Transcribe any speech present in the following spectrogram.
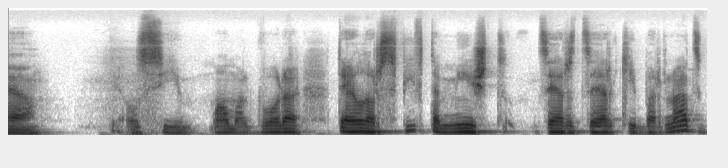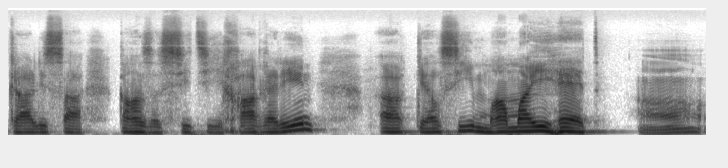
Հա։ Elsie մաման, որը Taylor Swift-ը միշտ ձեր ձերքի բռնած գալիս է Kansas City խաղերին Kelsey մամայի հետ։ Ահա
